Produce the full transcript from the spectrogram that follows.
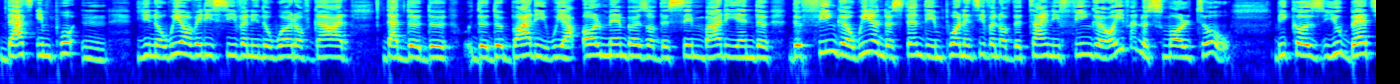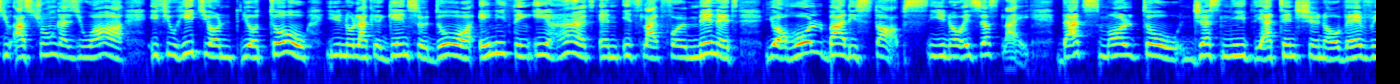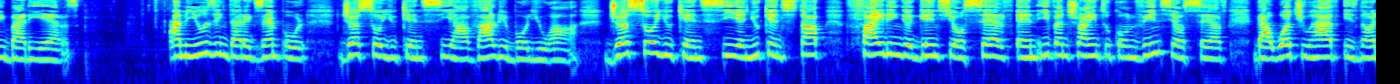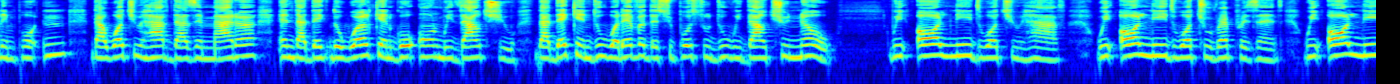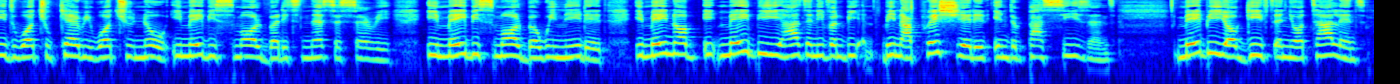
that's important. You know we already see even in the word of god that the, the the the body we are all members of the same body. And the the finger we understand the importance even of the tiny finger or even the small toe. Because you bet you as strong as you are if you hit your your toe you know like against a door anything it hurts. And it's like for a minute your whole body stops. You know it's just like that small toe just needs the attention of everybody else I'm using that example just so you can see how valuable you are, just so you can see and you can stop fighting against yourself and even trying to convince yourself that what you have is not important, that what you have doesn't matter, and that they, the world can go on without you, that they can do whatever they're supposed to do without you. No. We all need what you have. We all need what you represent. We all need what you carry, what you know. It may be small, but it's necessary. It may be small, but we need it. It may not, it maybe hasn't even been, been appreciated in the past seasons. Maybe your gift and your talents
